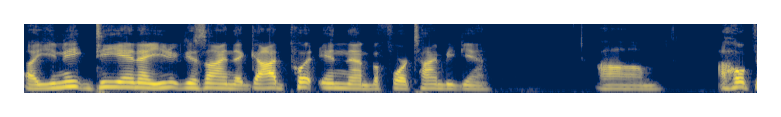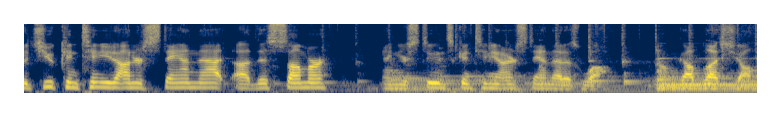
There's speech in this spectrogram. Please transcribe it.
A unique DNA, unique design that God put in them before time began. Um, I hope that you continue to understand that uh, this summer, and your students continue to understand that as well. Um, God bless y'all.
